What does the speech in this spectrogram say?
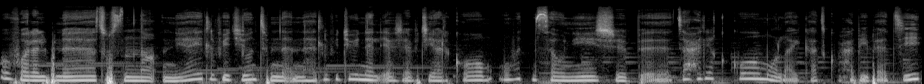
وفوالا البنات وصلنا لنهاية الفيديو. نتمنى أن هذا الفيديو ينال الإعجاب ديالكم وما تنسونيش بتعليقكم ولايكاتكم حبيباتي.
